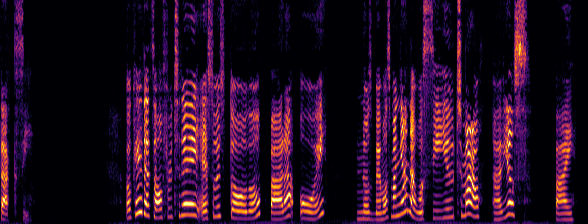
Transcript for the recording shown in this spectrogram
taxi. Okay, that's all for today. Eso es todo para hoy. Nos vemos mañana. We'll see you tomorrow. Adios. Bye.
